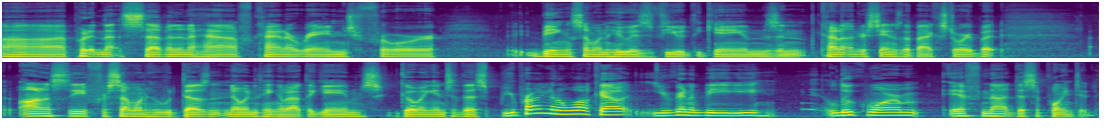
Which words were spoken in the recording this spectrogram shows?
uh, I put it in that seven and a half kind of range for being someone who has viewed the games and kind of understands the backstory. But honestly, for someone who doesn't know anything about the games, going into this, you're probably going to walk out. You're going to be lukewarm, if not disappointed.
